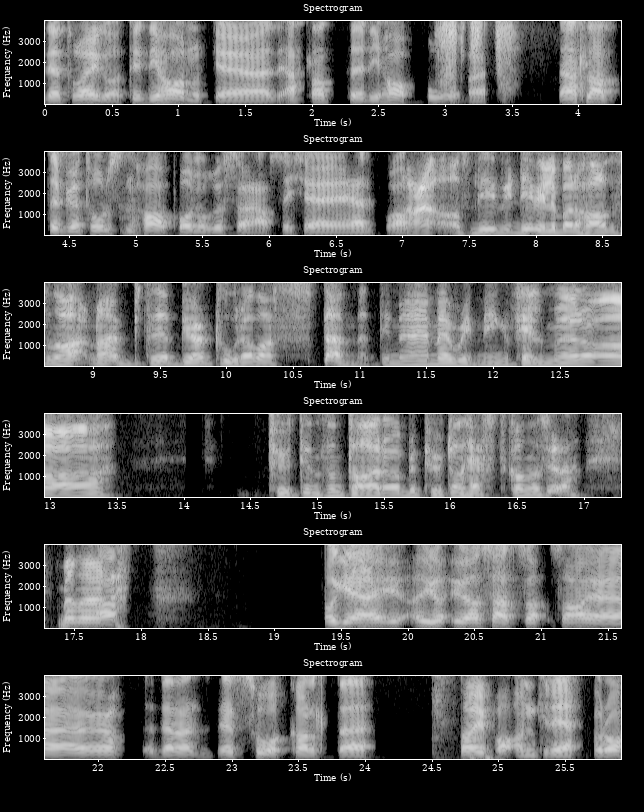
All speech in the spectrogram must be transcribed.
det tror jeg godt. De, de har noe Det er et eller annet de har på eh, Det er et eller annet Bjørn Tore Olsen har på noen russere her som ikke er helt bra. Nei, altså de, de ville bare ha det. sånn nå har, Bjørn Tora var spammet de med, med rimming-filmer og Putin som tar og blir pult av en hest, kan man si det. Men eh, Ja. Og uansett så, så har jeg hørt det, det såkalte cyberangrepet, da.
